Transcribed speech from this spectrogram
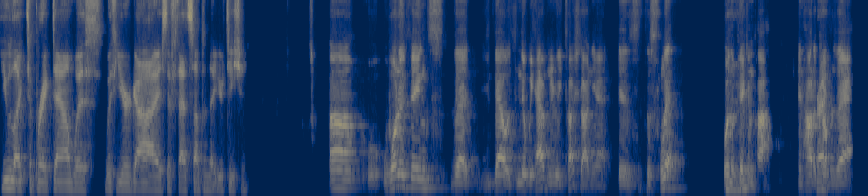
you like to break down with with your guys if that's something that you're teaching? Uh, one of the things that that was that we haven't really touched on yet is the slip or the mm-hmm. pick and pop and how to right. cover that.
